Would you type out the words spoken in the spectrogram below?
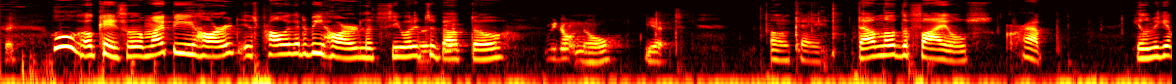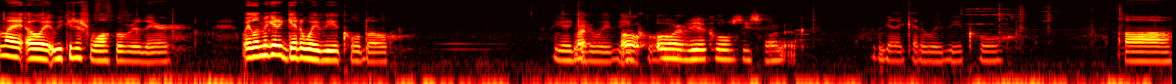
Okay. Whew, okay, so it might be hard. It's probably gonna be hard. Let's see what it's about, though. We don't know yet. Okay, download the files. Crap. Here, let me get my. Oh wait, we could just walk over there. Wait, let me get a getaway vehicle though. I get a getaway Oh, vehicle. oh, our vehicles. These one. Okay. Let me get a getaway vehicle. Uh,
